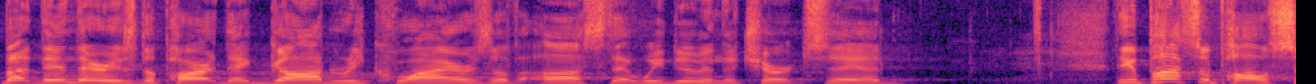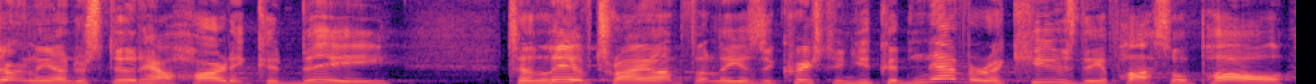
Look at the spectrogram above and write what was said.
but then there is the part that God requires of us that we do in the church said. The Apostle Paul certainly understood how hard it could be to live triumphantly as a Christian. You could never accuse the Apostle Paul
